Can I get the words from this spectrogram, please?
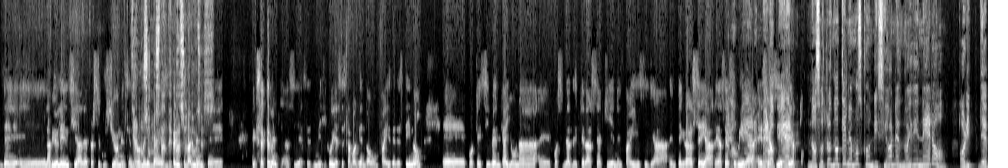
de la violencia, de persecución en Centroamérica. Ya no somos principalmente, Exactamente, así es. México ya se está volviendo un país de destino, eh, porque sí ven que hay una eh, posibilidad de quedarse aquí en el país y a integrarse y a rehacer su vida. Eso sí es cierto. Nosotros no tenemos condiciones, no hay dinero. Ahorita,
